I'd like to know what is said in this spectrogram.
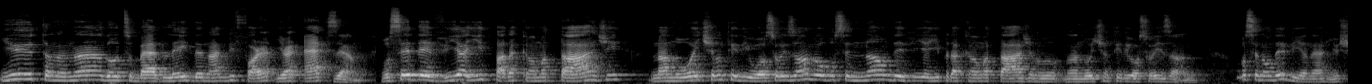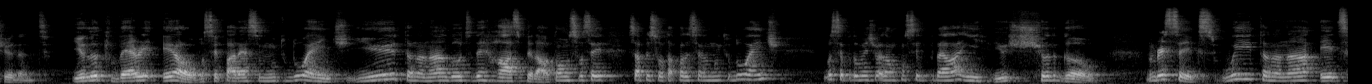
You tanana, go to bed late the night before your exam. Você devia ir para a cama tarde na noite anterior ao seu exame ou você não devia ir para a cama tarde no, na noite anterior ao seu exame? Você não devia, né? You shouldn't. You look very ill. Você parece muito doente. You tanana, go to the hospital. Então, se, você, se a pessoa está parecendo muito doente, você provavelmente vai dar um conselho para ela ir. You should go. Number six. We tanana, eat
